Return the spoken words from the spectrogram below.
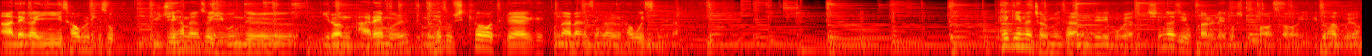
아 내가 이 사업을 계속 유지하면서 이분들 이런 바램을 좀 해소시켜 드려야겠구나라는 생각을 하고 있습니다. 패기는 젊은 사람들이 모여서 시너지 효과를 내고 싶어서이기도 하고요.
